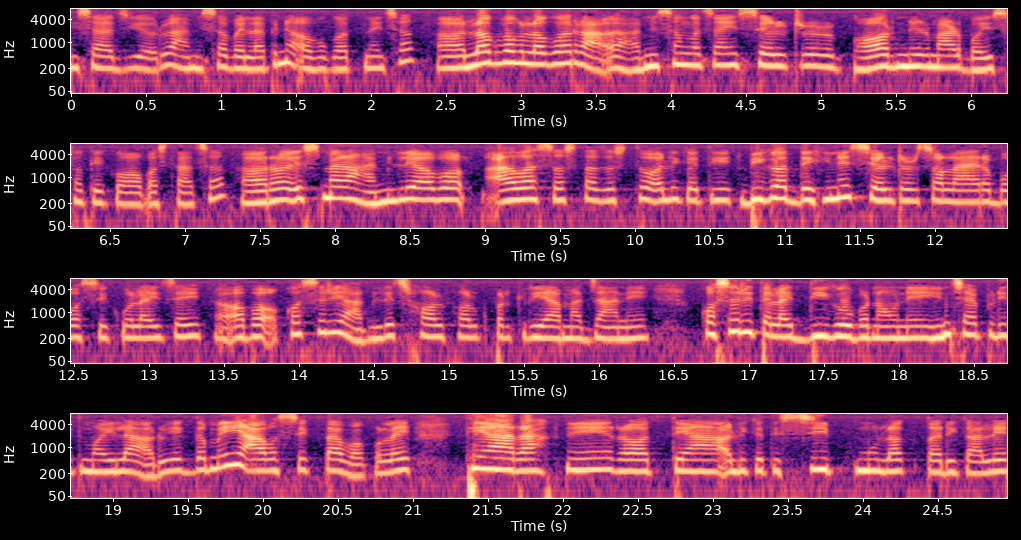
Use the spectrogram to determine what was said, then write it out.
निसाजीहरू हामी सबैलाई पनि अवगत नै छ। लगभग लगभग हामीसँग चाहिँ सेल्टर घर निर्माण भइसकेको अवस्था छ। र यसमा हामीले अब आवास संस्था जस्तो अलिकति विगतदेखि नै सेल्टर चलाएर बसेकोलाई चाहिँ अब कसरी हामीले छलफल प्रक्रियामा जाने कसरी त्यसलाई दिगो बनाउने हिंसा पीडित महिलाहरू एकदमै आवश्यकता भएकोलाई त्यहाँ राख्ने र त्यहाँ अलिकति सिपमूलक तरिकाले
